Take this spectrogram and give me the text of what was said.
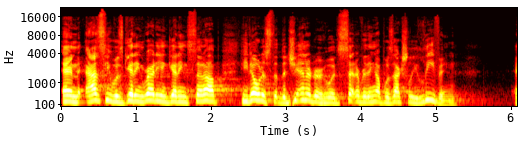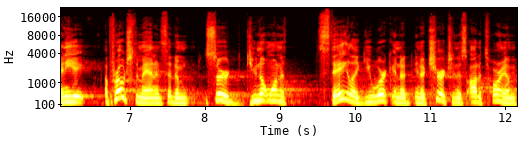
And as he was getting ready and getting set up, he noticed that the janitor who had set everything up was actually leaving. And he approached the man and said to him, Sir, do you not want to stay? Like, you work in a, in a church, in this auditorium,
